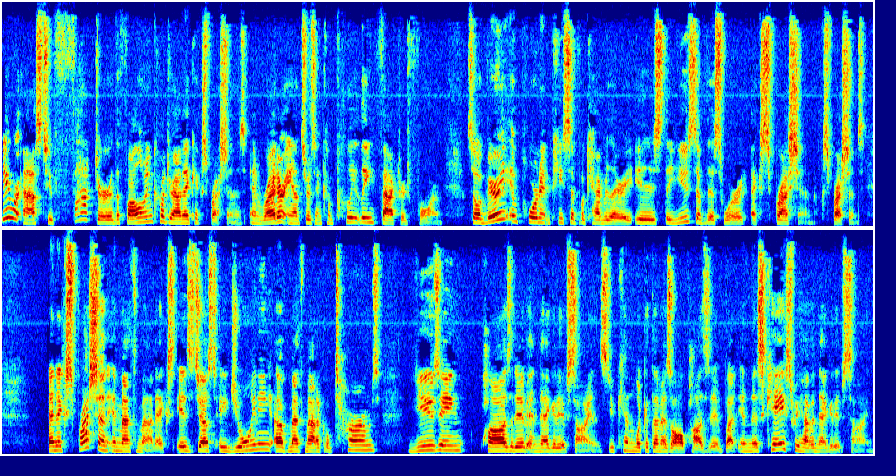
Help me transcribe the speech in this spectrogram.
Here we're asked to factor the following quadratic expressions and write our answers in completely factored form. So a very important piece of vocabulary is the use of this word expression, expressions. An expression in mathematics is just a joining of mathematical terms using positive and negative signs. You can look at them as all positive, but in this case we have a negative sign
